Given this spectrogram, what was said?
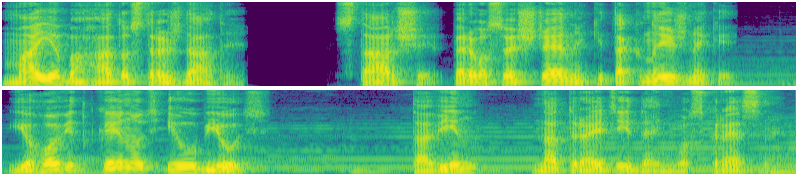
має багато страждати. Старші, первосвященики та книжники його відкинуть і уб'ють. Та він на третій день воскресне.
